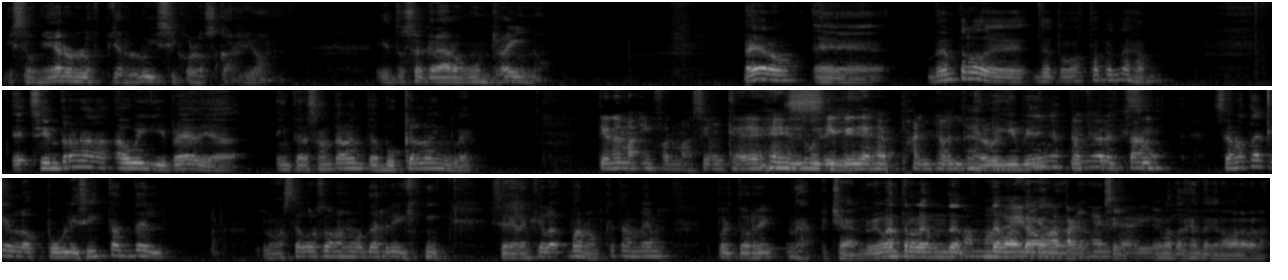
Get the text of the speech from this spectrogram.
Y se unieron los Pierluisi con los Carrión. Y entonces crearon un reino. Pero, eh, dentro de, de toda esta pendeja, eh, si entran a, a Wikipedia, interesantemente, búsquenlo en inglés. Tiene más información que el Sí. Wikipedia en español. de- El Wikipedia en español está. Sí. Se nota que los publicistas de él, lo más seguro son los mismos de Ricky, se creen que. lo- bueno, es que también Puerto Rico. Nah, pichar, no iba a entrar en un, de- Vamos debate a que no, tangente sí, ahí. hay una tangente que no vale la pena.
